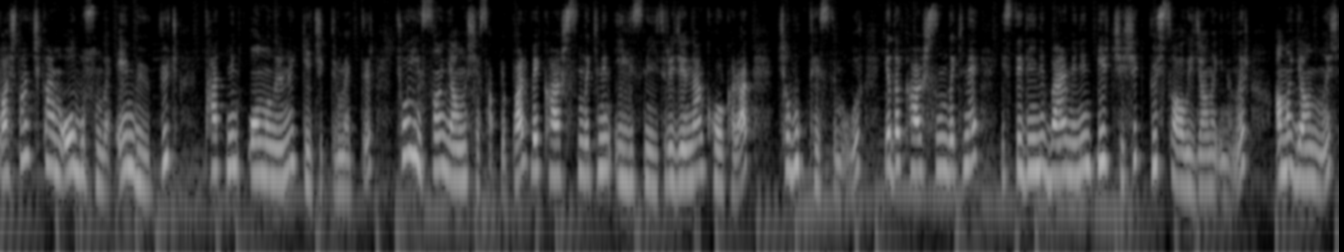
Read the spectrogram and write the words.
Baştan çıkarma olgusunda en büyük güç tatmin olmalarını geciktirmektir. Çoğu insan yanlış hesap yapar ve karşısındakinin ilgisini yitireceğinden korkarak çabuk teslim olur ya da karşısındakine istediğini vermenin bir çeşit güç sağlayacağına inanır. Ama yanlış.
